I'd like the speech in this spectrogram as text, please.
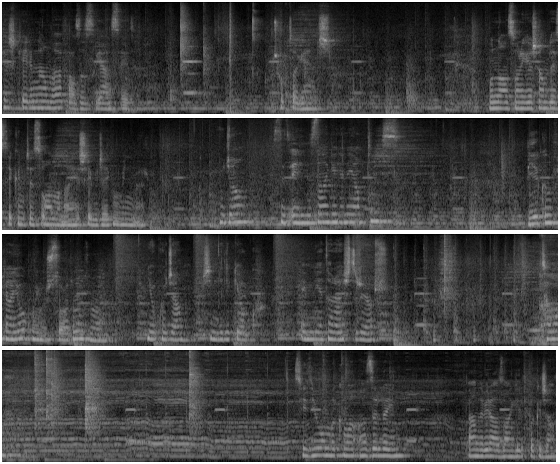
Keşke elimden daha fazlası gelseydi. Çok da genç. Bundan sonra yaşam destek ünitesi olmadan yaşayabilecek mi bilmiyorum. Hocam siz elinizden geleni yaptınız. Bir yakını falan yok muymuş sordunuz mu? Yok hocam şimdilik yok. Emniyet araştırıyor. Tamam. Siz yoğun bakıma hazırlayın. Ben de birazdan gelip bakacağım.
